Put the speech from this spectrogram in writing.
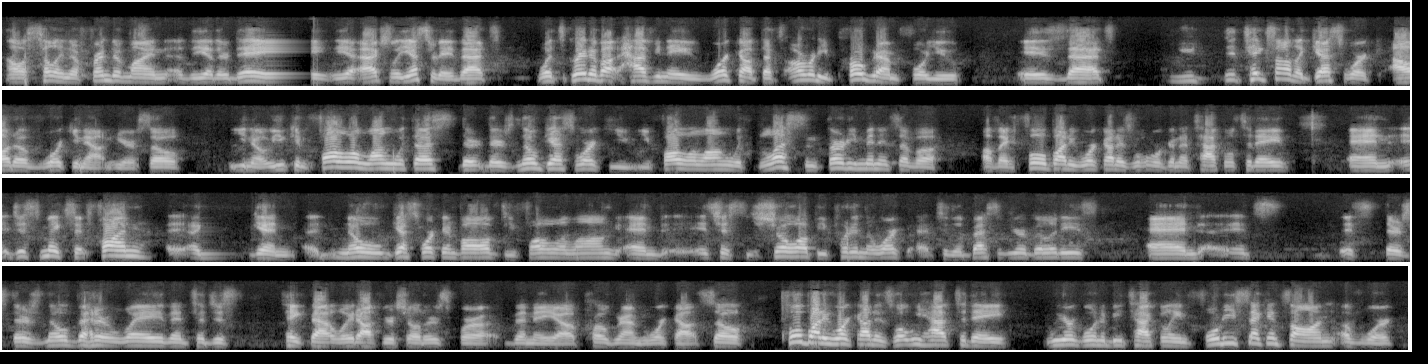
I was telling a friend of mine the other day, yeah, actually yesterday, that what's great about having a workout that's already programmed for you is that you it takes all the guesswork out of working out here. So you know you can follow along with us. There, there's no guesswork. You you follow along with less than 30 minutes of a of a full body workout is what we're going to tackle today, and it just makes it fun. Again, no guesswork involved. You follow along, and it's just you show up. You put in the work to the best of your abilities, and it's it's there's there's no better way than to just take that weight off your shoulders for than a uh, programmed workout. So full body workout is what we have today. We are going to be tackling 40 seconds on of work,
